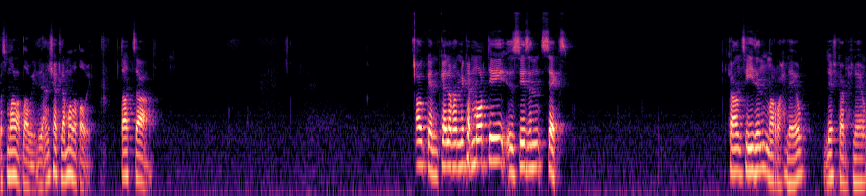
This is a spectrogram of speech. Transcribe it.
بس مرة طويل. يعني شكله مرة طويل. ثلاث ساعات. Okay نتكلم عن Rick and Morty season 6 كان season مرة حليو ليش كان حليو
